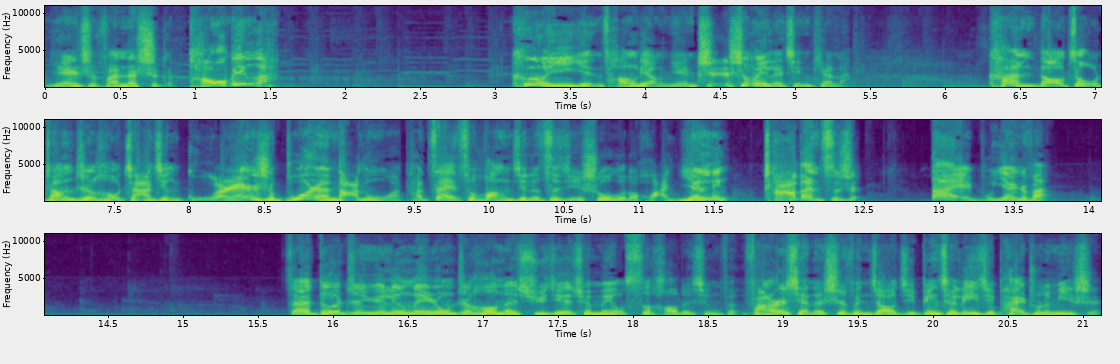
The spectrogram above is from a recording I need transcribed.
严世蕃那是个逃兵啊！刻意隐藏两年，只是为了今天呢。看到奏章之后，嘉靖果然是勃然大怒啊！他再次忘记了自己说过的话，严令查办此事，逮捕严世蕃。在得知谕令内容之后呢，徐阶却没有丝毫的兴奋，反而显得十分焦急，并且立即派出了密使，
